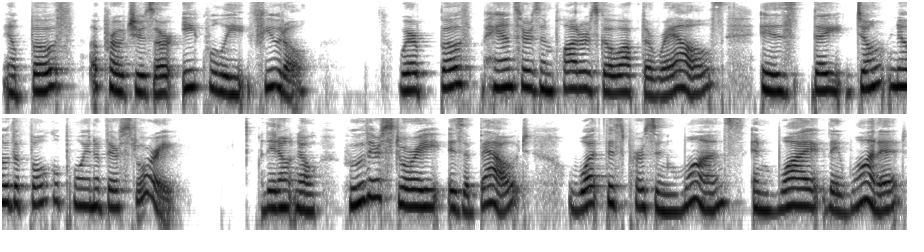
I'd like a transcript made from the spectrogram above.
Now, both approaches are equally futile. Where both pantsers and plotters go off the rails is they don't know the focal point of their story. They don't know who their story is about, what this person wants, and why they want it.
